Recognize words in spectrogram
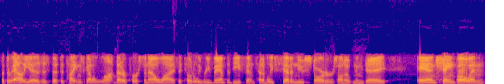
But the reality is, is that the Titans got a lot better personnel wise. They totally revamped the defense. Had, I believe, seven new starters on opening day, and Shane Bowen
